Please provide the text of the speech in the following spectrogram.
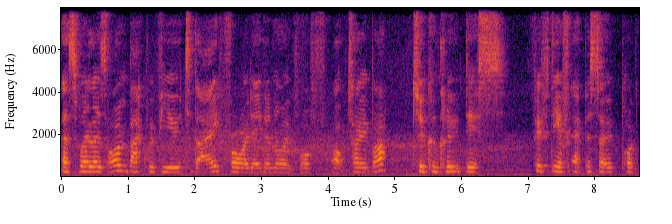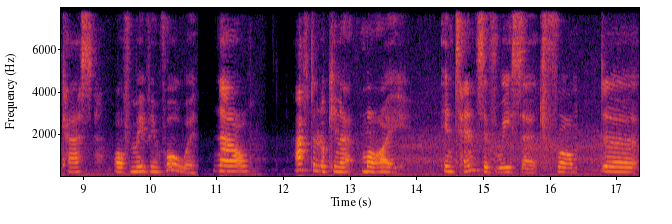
as well as I'm back with you today, Friday, the 9th of October, to conclude this 50th episode podcast of Moving Forward. Now, after looking at my intensive research from the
